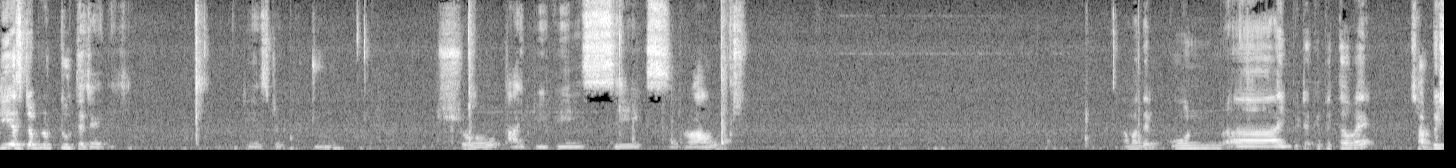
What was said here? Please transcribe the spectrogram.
ডিএসডব্লিউ টু তে যাই দেখি। DSW two show IPv six route আমাদের কোন আইপিটাকে পেতে হবে? ছাব্বিশ।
